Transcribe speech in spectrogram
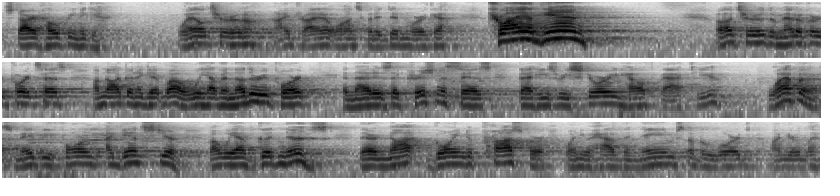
start hoping again. Well, true, I tried it once, but it didn't work out. Try again. Well, true, the medical report says I'm not going to get well. We have another report, and that is that Krishna says that he's restoring health back to you. Weapons may be formed against you, but we have good news. They're not going to prosper when you have the names of the Lord on your lips.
